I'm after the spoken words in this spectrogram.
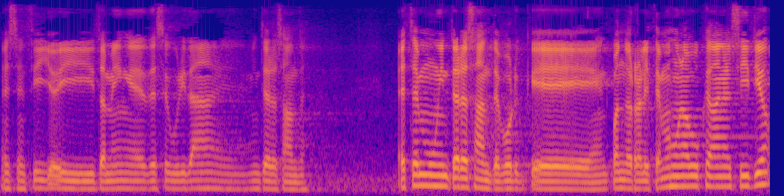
es sencillo y también es de seguridad interesante. Este es muy interesante porque cuando realicemos una búsqueda en el sitio,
